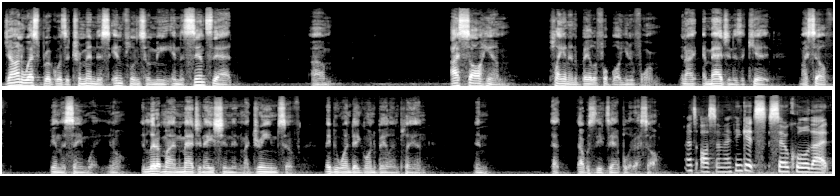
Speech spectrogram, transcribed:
John Westbrook was a tremendous influence on me in the sense that um, I saw him playing in a Baylor football uniform, and I imagined as a kid myself being the same way. You know, it lit up my imagination and my dreams of maybe one day going to Baylor and playing, and that that was the example that I saw. That's awesome. I think it's so cool that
